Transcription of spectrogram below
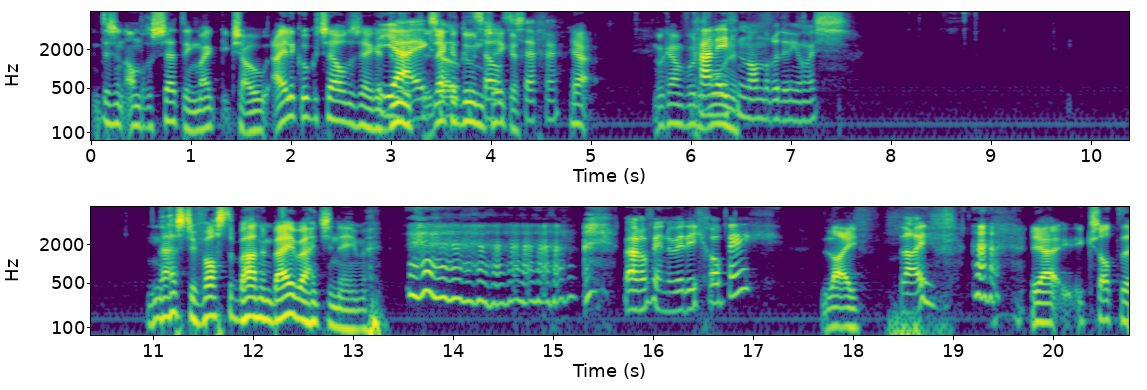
Het is een andere setting, maar ik, ik zou eigenlijk ook hetzelfde zeggen. ja, Doe het, ik zou lekker ook doen, hetzelfde zeker. zeggen. Ja, we gaan voor de volgende. even een andere doen, jongens. Naast je vaste baan een bijbaantje nemen. Waarom vinden we dit grappig? Live. Live. Ja, ik zat... eh,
